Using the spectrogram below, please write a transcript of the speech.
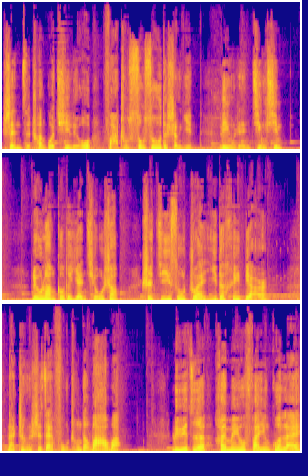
身子穿过气流，发出嗖嗖的声音，令人惊心。流浪狗的眼球上。是急速转移的黑点儿，那正是在俯冲的娃娃。驴子还没有反应过来，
